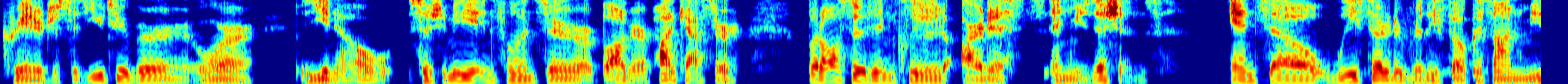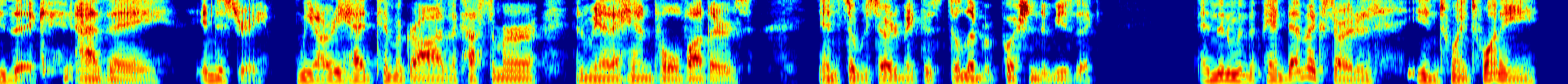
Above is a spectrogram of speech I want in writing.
creator just as YouTuber or, you know, social media influencer or blogger or podcaster, but also to include artists and musicians. And so we started to really focus on music as a industry. We already had Tim McGraw as a customer and we had a handful of others. And so we started to make this deliberate push into music. And then when the pandemic started in 2020,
